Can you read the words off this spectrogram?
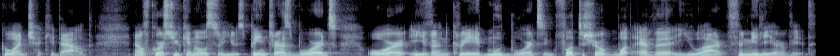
go and check it out. Now, of course, you can also use Pinterest boards or even create mood boards in Photoshop, whatever you are familiar with.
